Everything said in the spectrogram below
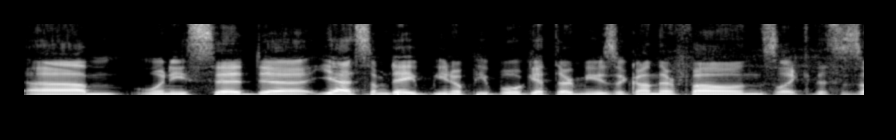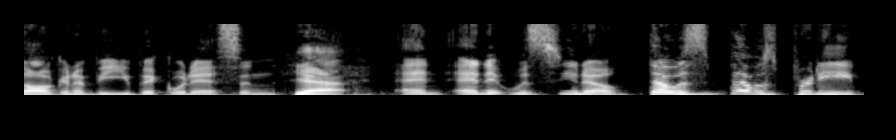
um, when he said uh, yeah someday you know people will get their music on their phones like this is all going to be ubiquitous and Yeah. and and it was you know that was that was pretty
